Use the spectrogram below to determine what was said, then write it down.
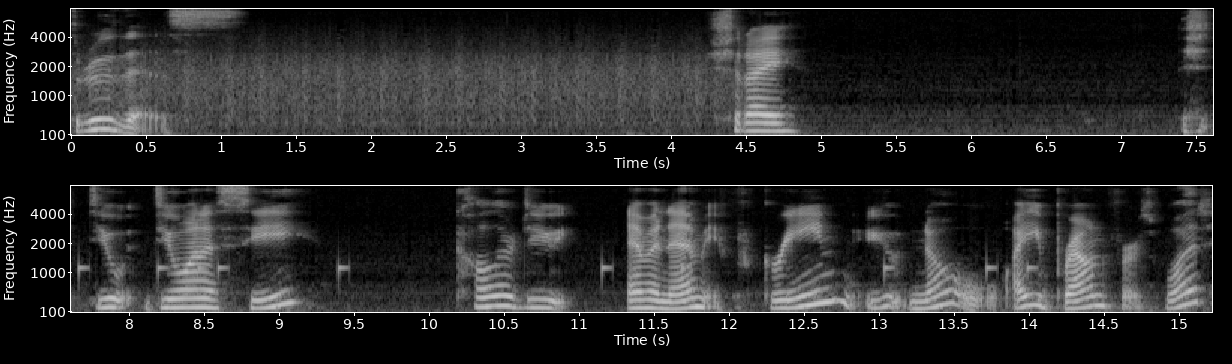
through this. Should I? Do you do you want to see? Color do you M&M green? You no. I eat brown first. What?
